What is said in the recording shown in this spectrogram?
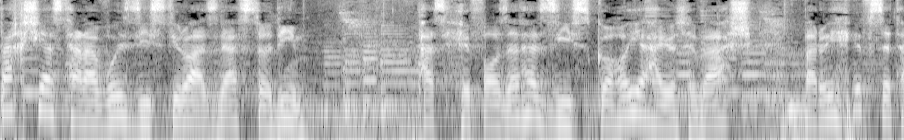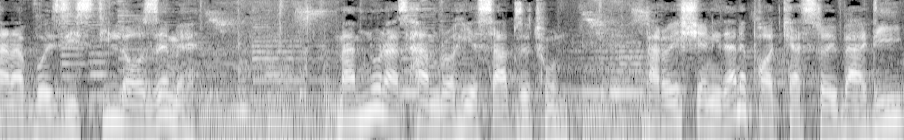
بخشی از تنوع زیستی رو از دست دادیم. پس حفاظت از زیستگاه های حیات وحش برای حفظ تنوع زیستی لازمه. ممنون از همراهی سبزتون. برای شنیدن پادکست های بعدی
